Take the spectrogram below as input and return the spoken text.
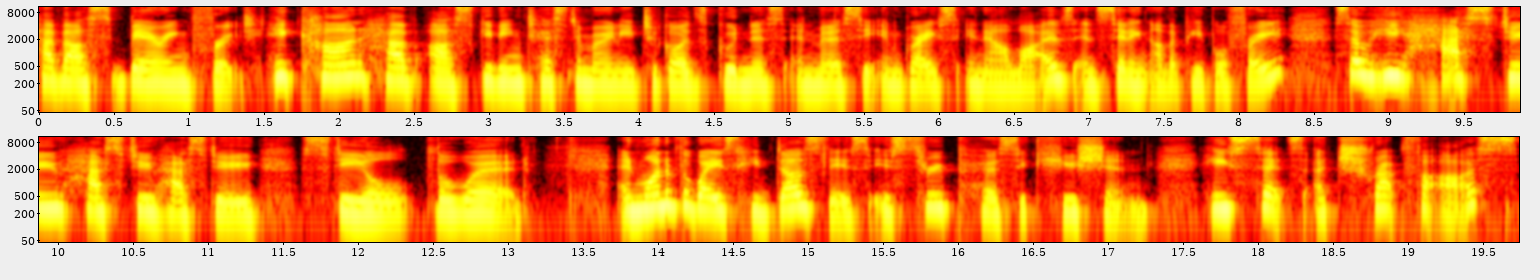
have us bearing fruit. He can't have us giving testimony to God's goodness and mercy and grace in our lives and setting other people free. So he has to, has to, has to steal the word. And one of the ways he does this is through persecution. He sets a trap for us,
